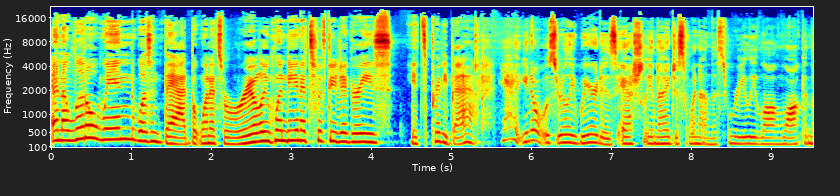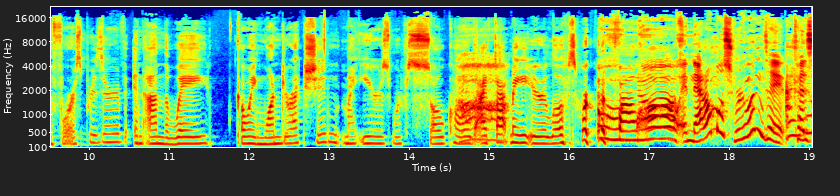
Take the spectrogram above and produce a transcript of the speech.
And a little wind wasn't bad, but when it's really windy and it's 50 degrees, it's pretty bad. Yeah, you know what was really weird is Ashley and I just went on this really long walk in the forest preserve, and on the way going one direction, my ears were so cold. I thought my earlobes were going to oh, fall Oh, no, off. and that almost ruins it because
